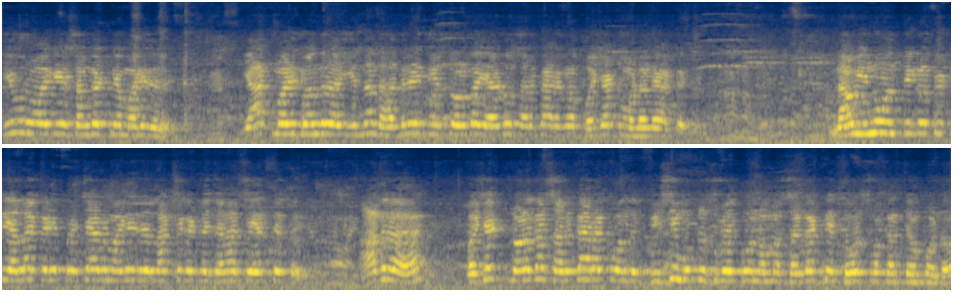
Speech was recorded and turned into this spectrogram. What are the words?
ತೀವ್ರವಾಗಿ ಸಂಘಟನೆ ಮಾಡಿದ್ದೇವೆ. ಯಾಕೆ ಮಾಡಿದ್ವಿ ಅಂದ್ರೆ ಇನ್ನೊಂದು ಹದಿನೈದು ದಿವಸದೊಳಗೆ ಎರಡು ಸರ್ಕಾರಗಳ ಬಜೆಟ್ ಮಂಡನೆ ಆಕೈತಿ. ನಾವು ಇನ್ನೂ ಒಂದು ತಿಂಗಳು ಬಿಟ್ಟು ಎಲ್ಲಾ ಕಡೆ ಪ್ರಚಾರ ಮಾಡಿದ್ರೆ ಲಕ್ಷಗಟ್ಟಲೆ ಜನ ಸೇರ್ತಿತ್ತು. ಆದ್ರ ಬಜೆಟ್ ನೊಳಗ ಸರ್ಕಾರಕ್ಕೆ ಒಂದು ಬಿಸಿ ಮುಟ್ಟಿಸ್ಬೇಕು ನಮ್ಮ ಸಂಘಟನೆ ತೋರಿಸ್ಬೇಕಂತ ಹೇಳ್ಕೊಂಡು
